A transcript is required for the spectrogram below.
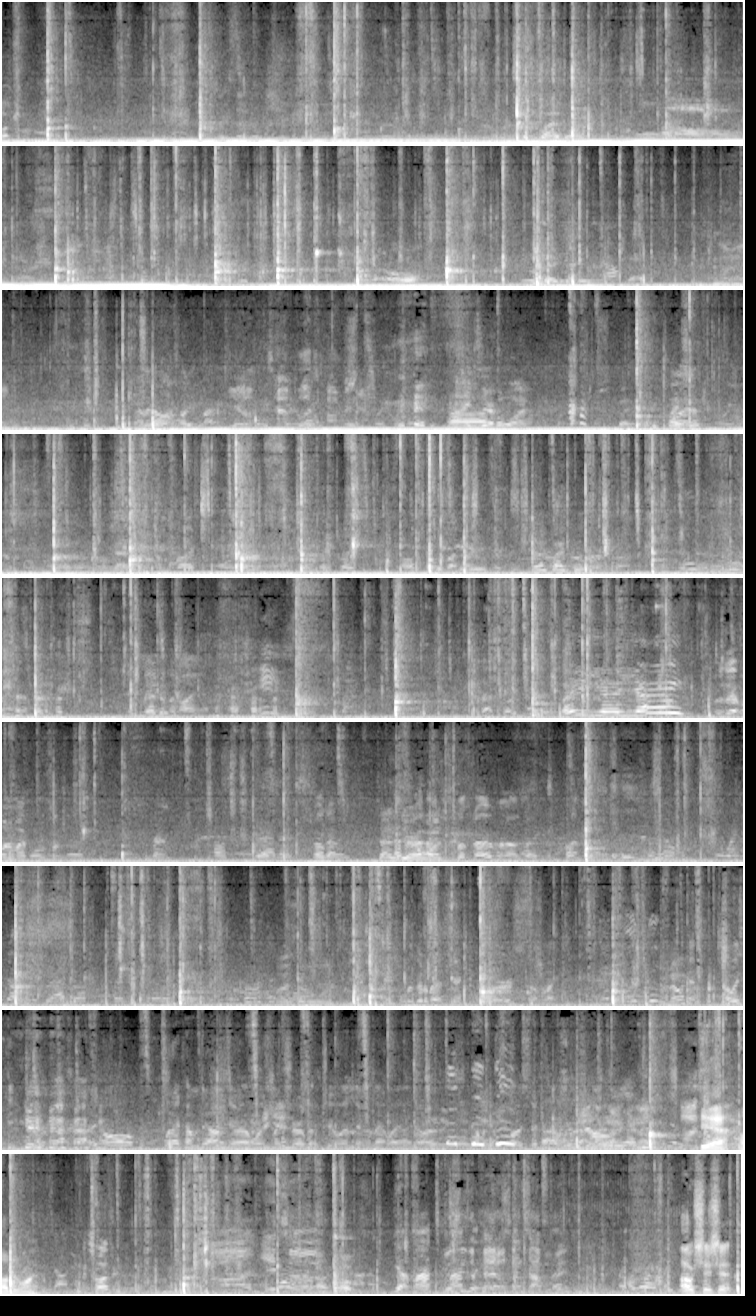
one. Six five one. Nine zero one. Nine five two. Better than I am. Hey, yay, yay. One of my balls in the frame? Oh, okay. Ten That's zero right. I one. just looked over and I was like, what? Usually people are good about checking first. I'm like, I know him. I always keep doing this. right? When I come down here, I always make sure I've got two in there, and that way I know I'm supposed to have. Yeah, I'll do one. Yeah, Mark. Mark the pedals on top of it. Oh shit, shit.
